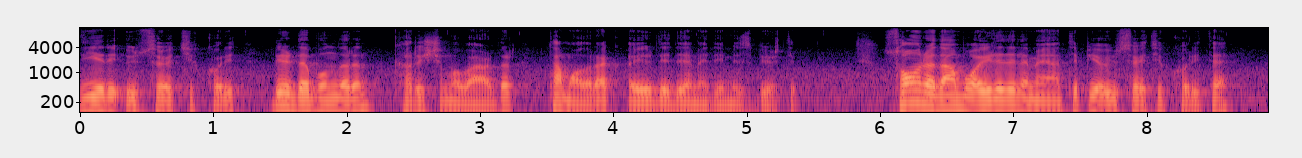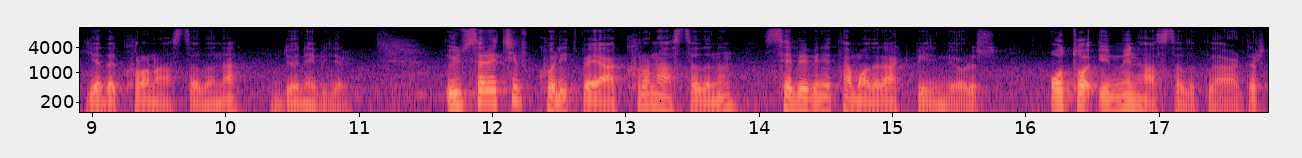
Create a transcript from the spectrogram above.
diğeri ülseratif kolit, bir de bunların karışımı vardır. Tam olarak ayırt edemediğimiz bir tip. Sonradan bu ayırt edilemeyen tip ya ülseratif kolite ya da Crohn hastalığına dönebilir. Ülseratif kolit veya Crohn hastalığının sebebini tam olarak bilmiyoruz. Otoimmün hastalıklardır.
